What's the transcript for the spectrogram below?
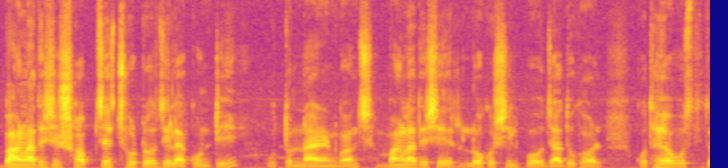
বাংলাদেশের সবচেয়ে ছোট জেলা কোনটি? উত্তর নারায়ণগঞ্জ। বাংলাদেশের লোকশিল্প জাদুঘর কোথায় অবস্থিত?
